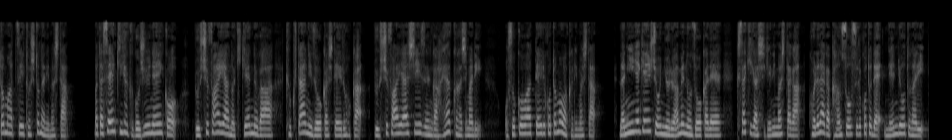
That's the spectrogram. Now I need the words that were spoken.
最も暑い年となりました。また1950年以降、ブッシュファイヤーの危険度が極端に増加しているほか、ブッシュファイヤーシーズンが早く始まり、遅く終わっていることも分かりました。ラニーニャ現象による雨の増加で草木が茂りましたが、これらが乾燥することで燃料となり、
